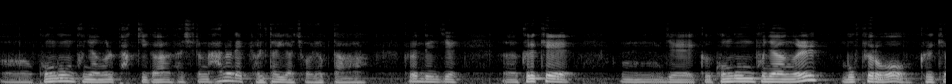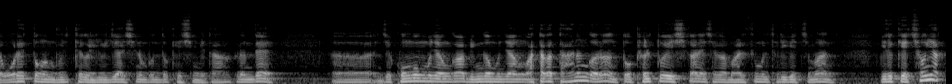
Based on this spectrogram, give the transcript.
어, 공공 분양을 받기가 사실은 하늘의 별 따기가 어렵다. 그런데 이제 어, 그렇게 음, 이제 그 공공 분양을 목표로 그렇게 오랫동안 무주택을 유지하시는 분도 계십니다. 그런데 어, 이제 공공 분양과 민간 분양 왔다 갔다 하는 거는 또 별도의 시간에 제가 말씀을 드리겠지만 이렇게 청약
